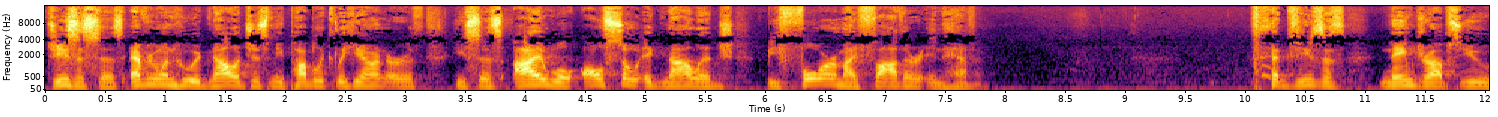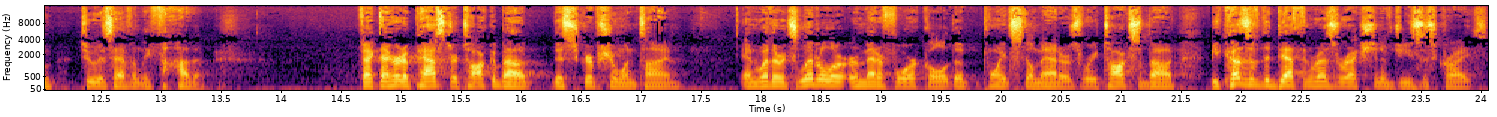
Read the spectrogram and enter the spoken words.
Jesus says, Everyone who acknowledges me publicly here on earth, he says, I will also acknowledge before my Father in heaven. that Jesus name drops you to his heavenly Father. In fact, I heard a pastor talk about this scripture one time, and whether it's literal or, metaphorical, the point still matters, where he talks about because of the death and resurrection of Jesus Christ,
